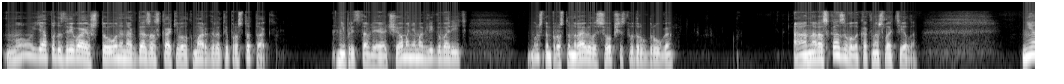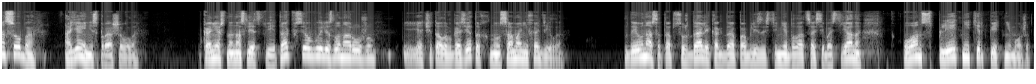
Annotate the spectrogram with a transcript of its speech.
но я подозреваю, что он иногда заскакивал к Маргарет и просто так. Не представляю, о чем они могли говорить. Может, им просто нравилось общество друг друга. А она рассказывала, как нашла тело? Не особо, а я и не спрашивала. Конечно, на следствии и так все вылезло наружу. Я читала в газетах, но сама не ходила. Да и у нас это обсуждали, когда поблизости не было отца Себастьяна. Он сплетни терпеть не может.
